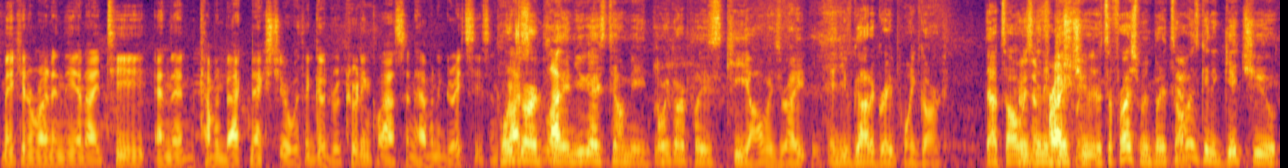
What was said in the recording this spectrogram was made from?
making a run in the NIT, and then coming back next year with a good recruiting class and having a great season. Point guard la- play, and you guys tell me, point guard play is key always, right? And you've got a great point guard. That's always going to get you. It's a freshman, but it's Yeah. always going to get you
